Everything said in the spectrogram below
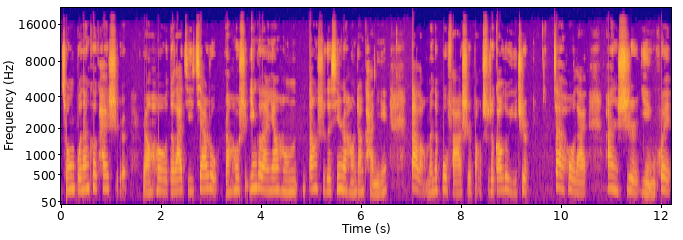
从伯南克开始，然后德拉吉加入，然后是英格兰央行当时的新任行长卡尼，大佬们的步伐是保持着高度一致。再后来，暗示、隐晦、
